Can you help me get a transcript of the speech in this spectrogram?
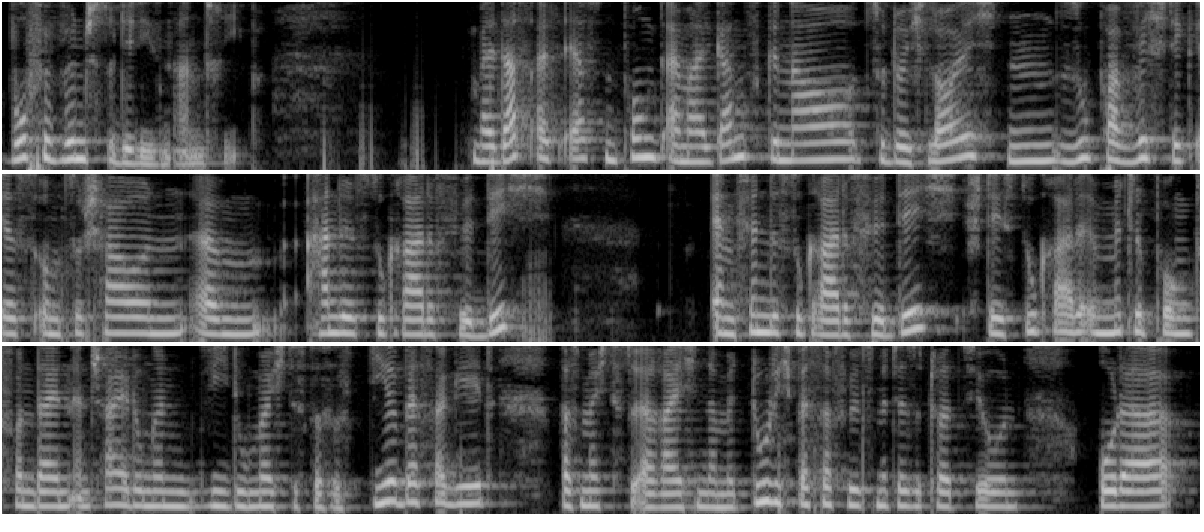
wofür wünschst du dir diesen Antrieb? Weil das als ersten Punkt einmal ganz genau zu durchleuchten super wichtig ist, um zu schauen, ähm, handelst du gerade für dich? Empfindest du gerade für dich? Stehst du gerade im Mittelpunkt von deinen Entscheidungen, wie du möchtest, dass es dir besser geht? Was möchtest du erreichen, damit du dich besser fühlst mit der Situation? Oder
